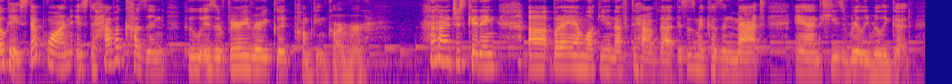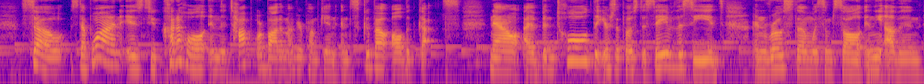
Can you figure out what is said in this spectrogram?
Okay, step one is to have a cousin who is a very, very good pumpkin carver. Just kidding, uh, but I am lucky enough to have that. This is my cousin Matt, and he's really, really good. So, step one is to cut a hole in the top or bottom of your pumpkin and scoop out all the guts. Now, I've been told that you're supposed to save the seeds and roast them with some salt in the oven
